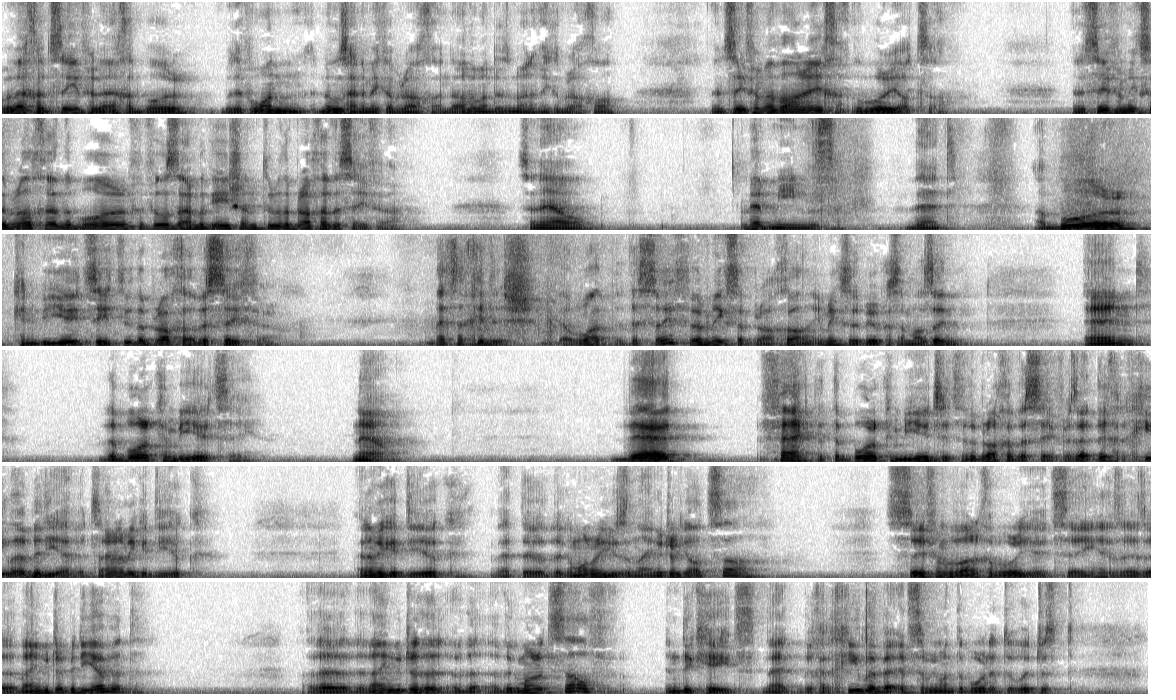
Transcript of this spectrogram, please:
But if one knows how to make a bracha and the other one doesn't know how to make a bracha, then seifr mavarich ubur yotza. And the sefer makes a bracha, and the bor fulfills the obligation through the bracha of the sefer. So now, that means that a boor can be yotze through the bracha of a sefer. That's a chiddush. That what that the sefer makes a bracha, he makes a birkas hamazon, and the boor can be yotze. Now, that fact that the boor can be yotze to the bracha of a sefer is that dechachila b'di'evet. So I'm going to make a diuk. I'm going to make a diuk that the the Gemara uses the language of yotza. Sefer Mavar Chabur Yitzay is, is a language of B'diavad. The, the language of the, of the, of the Gemara itself indicates that the Chachila Be'etzah, we want the board to do it, just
